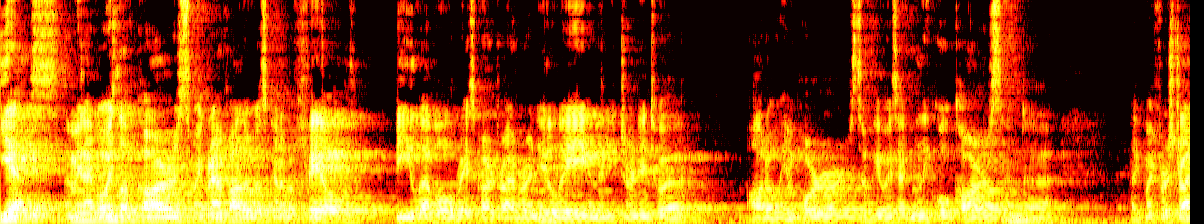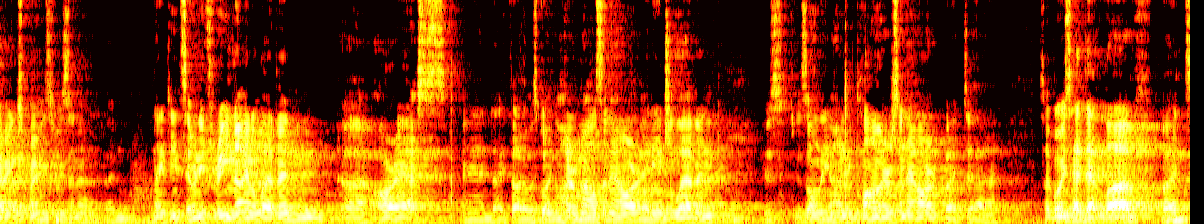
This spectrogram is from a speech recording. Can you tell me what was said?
Yes, I mean I've always loved cars. My grandfather was kind of a failed B-level race car driver in Italy, and then he turned into a auto importer. So he always had really cool cars, and uh, like my first driving experience was in a, a 1973 911 uh, RS, and I thought I was going 100 miles an hour at age 11. It was, it was only 100 kilometers an hour, but uh, so I've always had that love, but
